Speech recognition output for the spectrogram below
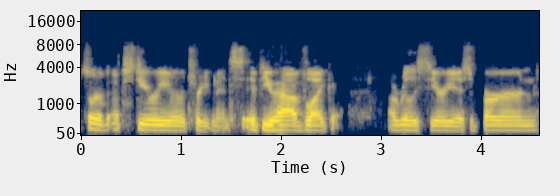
sort of exterior treatments. If you have like a really serious burn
